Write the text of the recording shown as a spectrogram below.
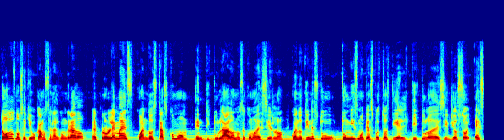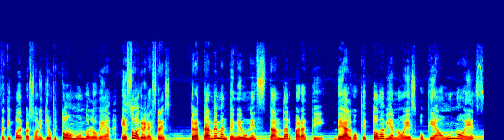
Todos nos equivocamos en algún grado. El problema es cuando estás como entitulado, no sé cómo decirlo, cuando tienes tú, tú mismo te has puesto a ti el título de decir yo soy este tipo de persona y quiero que todo el mundo lo vea, eso agrega estrés. Tratar de mantener un estándar para ti de algo que todavía no es o que aún no es,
